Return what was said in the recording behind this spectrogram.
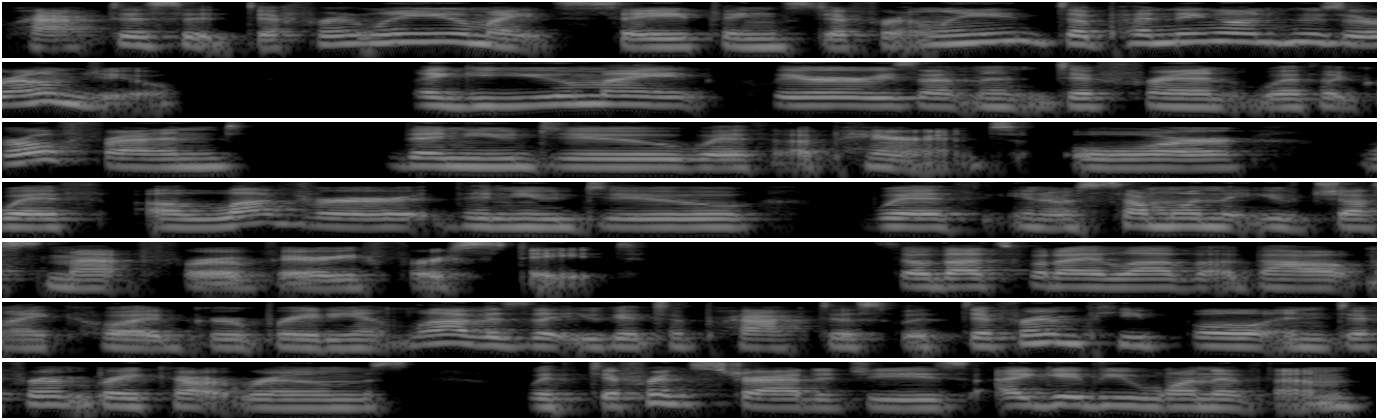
practice it differently. You might say things differently depending on who's around you. Like you might clear resentment different with a girlfriend than you do with a parent or with a lover than you do with, you know, someone that you've just met for a very first date. So that's what I love about my co-ed group Radiant Love is that you get to practice with different people in different breakout rooms with different strategies. I gave you one of them.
